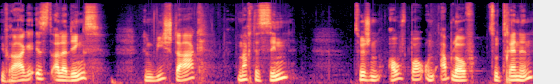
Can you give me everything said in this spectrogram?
Die Frage ist allerdings, in wie stark macht es Sinn, zwischen Aufbau und Ablauf zu trennen.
